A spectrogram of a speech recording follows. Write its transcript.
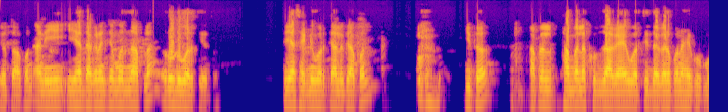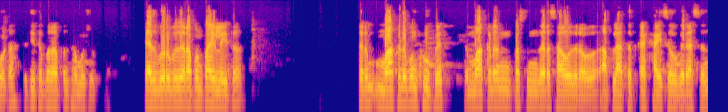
येतो आपण आणि या दगडांच्या मधनं आपला रोडवरती येतो. तर या साईडनी वरती आलो की आपण तिथं आपल्याला थांबायला खूप जागा आहे. वरती दगड पण आहे खूप मोठा. तर तिथं पण आपण थांबू शकतो. त्याचबरोबर जर आपण पाहिलं इथं तर माकडं पण खूप आहेत. तर माकडांपासून जरा सावध राहावं. आपल्या हातात काय खायचं वगैरे असेल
